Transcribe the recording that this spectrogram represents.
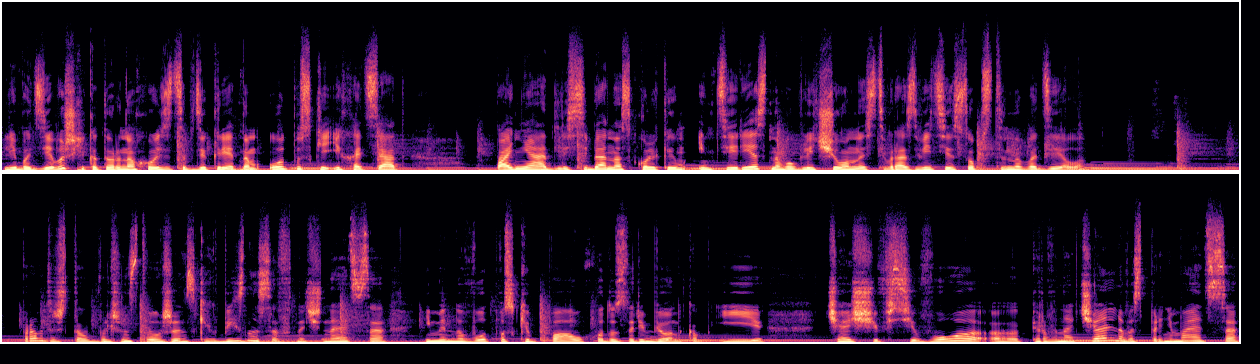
Либо девушки, которые находятся в декретном отпуске и хотят понять для себя, насколько им интересна вовлеченность в развитие собственного дела. правда, что большинство женских бизнесов начинается именно в отпуске по уходу за ребенком. И чаще всего э, первоначально воспринимается,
